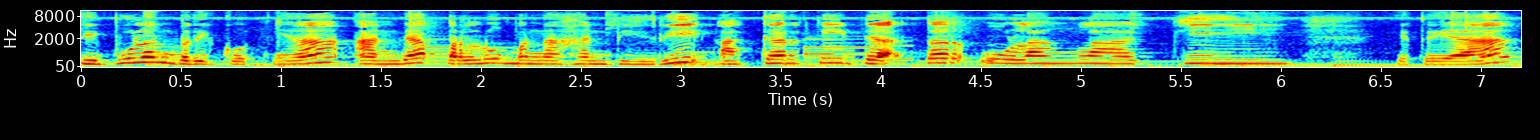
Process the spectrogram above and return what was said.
di bulan berikutnya Anda perlu menahan diri agar tidak terulang lagi. Gitu ya.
